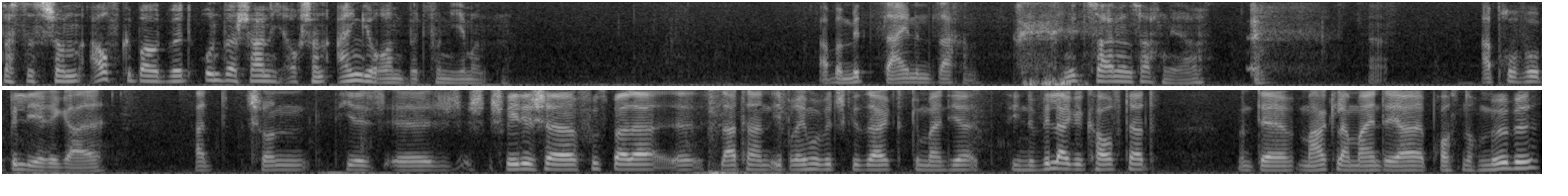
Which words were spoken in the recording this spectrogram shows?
dass das schon aufgebaut wird und wahrscheinlich auch schon eingeräumt wird von jemandem. Aber mit seinen Sachen. Mit seinen Sachen, ja. Apropos Billigregal. Hat schon hier äh, sch- schwedischer Fußballer äh, Zlatan Ibrahimovic gesagt, gemeint, hier, sich eine Villa gekauft hat. Und der Makler meinte, ja, brauchst noch Möbel.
